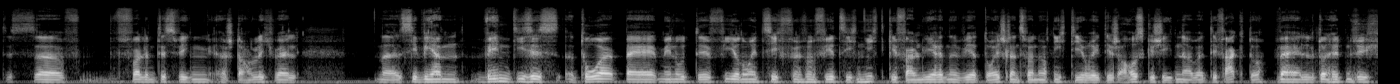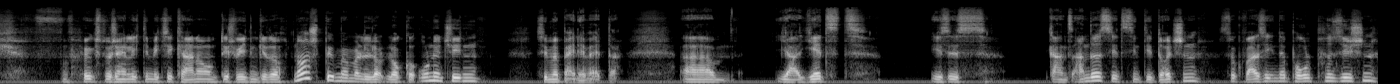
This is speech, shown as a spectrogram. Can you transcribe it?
Das äh, vor allem deswegen erstaunlich, weil sie wären, wenn dieses Tor bei Minute 94, 45 nicht gefallen wäre, dann wäre Deutschland zwar noch nicht theoretisch ausgeschieden, aber de facto, weil dann hätten sich höchstwahrscheinlich die Mexikaner und die Schweden gedacht, na, spielen wir mal locker unentschieden, sind wir beide weiter. Ähm, ja, jetzt ist es ganz anders. Jetzt sind die Deutschen so quasi in der Pole Position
